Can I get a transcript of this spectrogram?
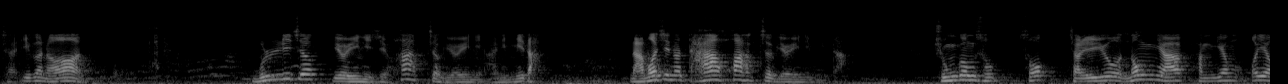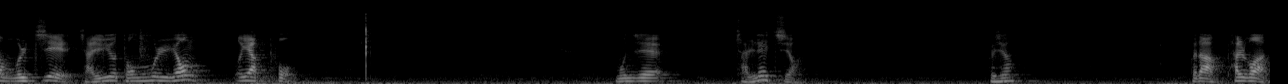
자, 이거는 물리적 요인이지 화학적 요인이 아닙니다. 나머지는 다 화학적 요인입니다. 중금속, 잔류, 농약, 환경 오염 물질, 잔류 동물용 의약품. 문제 잘 냈죠? 그죠? 그 다음 8번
